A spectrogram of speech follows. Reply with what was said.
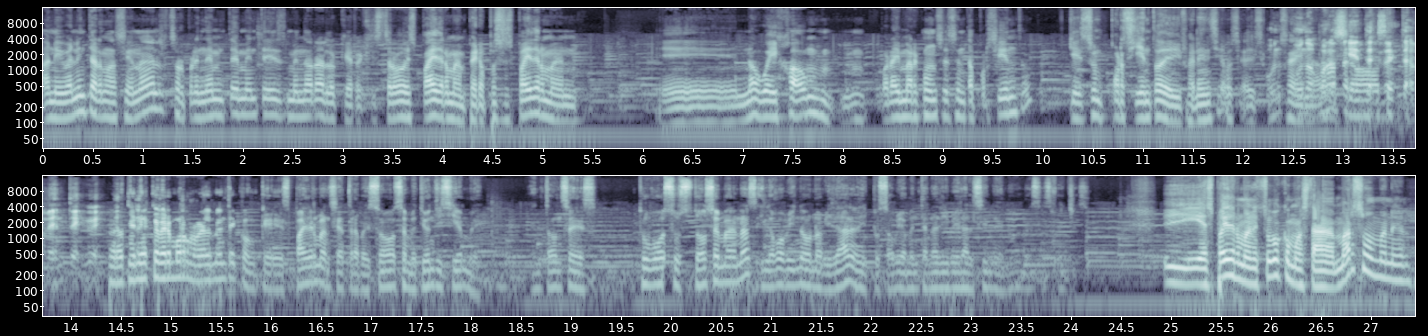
a nivel internacional sorprendentemente es menor a lo que registró Spider-Man, pero pues Spider-Man eh, No Way Home mm, por ahí marcó un 60%, que es un por ciento de diferencia, o sea, es Un cosa de 1% nada. pero- exactamente, güey. Pero tenía que ver, morro, realmente con que Spider-Man se atravesó, se metió en diciembre. Entonces, tuvo sus dos semanas y luego vino Navidad y pues obviamente nadie iba a ir al cine, ¿no? En esas fechas. Y Spider-Man estuvo como hasta marzo, Manel.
